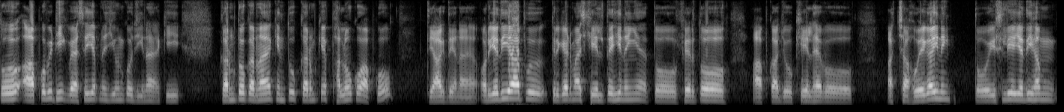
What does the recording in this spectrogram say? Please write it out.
तो आपको भी ठीक वैसे ही अपने जीवन को जीना है कि कर्म तो करना है, किंतु कर्म के फलों को आपको त्याग देना है। और यदि आप क्रिकेट मैच खेलते ही नहीं हैं तो फिर तो आपका जो खेल है वो अच्छा होएगा ही नहीं। तो इसलिए यदि हम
